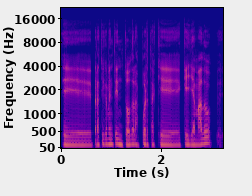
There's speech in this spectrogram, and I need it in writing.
eh, prácticamente en todas las puertas que, he llamado, eh,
